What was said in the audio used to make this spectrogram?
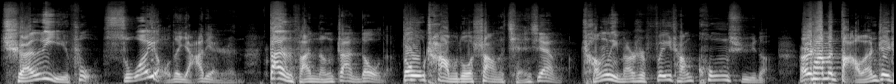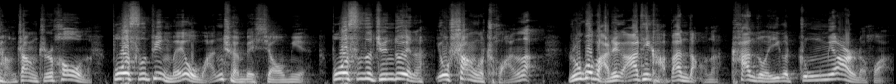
全力以赴，所有的雅典人，但凡能战斗的，都差不多上了前线了。城里面是非常空虚的。而他们打完这场仗之后呢，波斯并没有完全被消灭，波斯的军队呢又上了船了。如果把这个阿提卡半岛呢看作一个中面的话，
